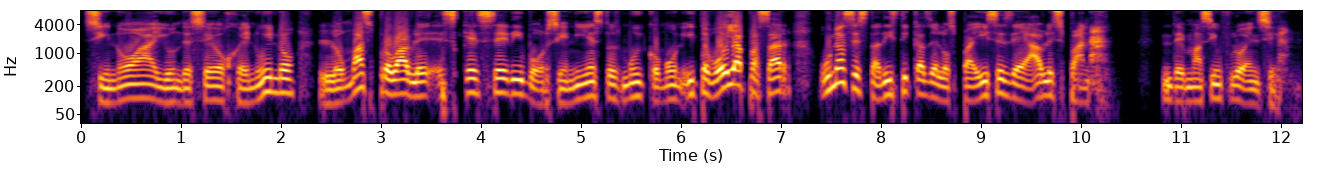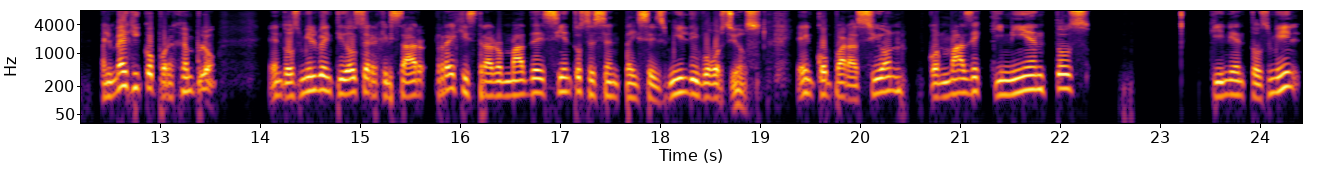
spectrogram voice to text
si no hay un deseo genuino, lo más probable es que se divorcien y esto es muy común. Y te voy a pasar unas estadísticas de los países de habla hispana de más influencia. En México, por ejemplo, en 2022 se registraron más de 166 mil divorcios en comparación con más de 500 mil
